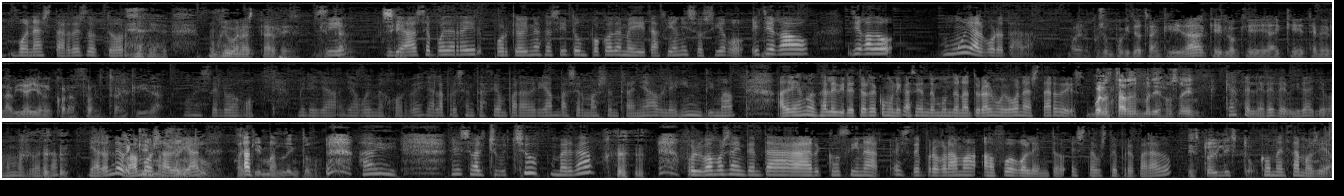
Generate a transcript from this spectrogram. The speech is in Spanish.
Buenas tardes, doctor. Muy buenas tardes. ¿Qué sí, tal? ya se puede reír porque hoy necesito un poco de meditación y sosiego. He llegado he llegado muy alborotada. Bueno, pues un poquito de tranquilidad, que es lo que hay que tener en la vida y en el corazón, tranquilidad. Desde luego. Mire, ya, ya voy mejor, ¿ves? Ya la presentación para Adrián va a ser más entrañable, íntima. Adrián González, director de comunicación de Mundo Natural, muy buenas tardes. Buenas tardes, María José. Qué acelere de vida llevamos, ¿verdad? ¿Y a dónde vamos, Adrián? Lento. Aquí más lento. Ay, eso, al chup chup, ¿verdad? pues vamos a intentar cocinar este programa a fuego lento. ¿Está usted preparado? Estoy listo. Comenzamos ya.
